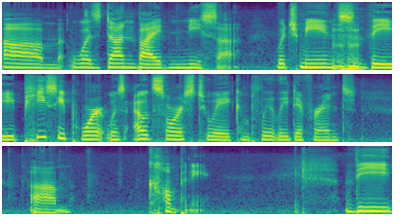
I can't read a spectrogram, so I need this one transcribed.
um, was done by NISA, which means Mm-hmm. the PC port was outsourced to a completely different um, company. The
